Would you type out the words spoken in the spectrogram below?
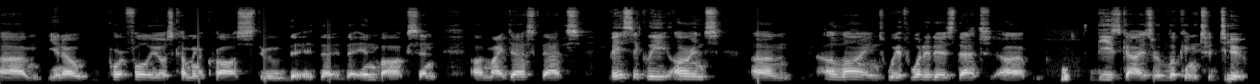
Um, you know, portfolios coming across through the, the, the inbox and on my desk that's basically aren't um, aligned with what it is that uh, these guys are looking to do.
